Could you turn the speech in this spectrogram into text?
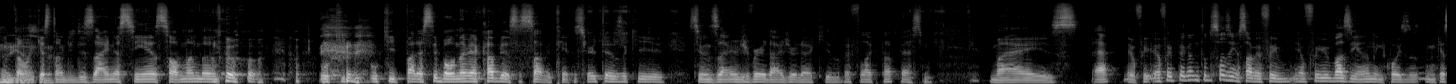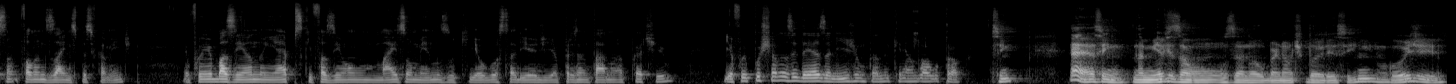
Então, isso, em questão de design, assim, é só mandando o, que, o que parece bom na minha cabeça, sabe? Tenho certeza que se um designer de verdade olhar aquilo, vai falar que tá péssimo. Mas, é, eu fui, eu fui pegando tudo sozinho, sabe? Eu fui, eu fui me baseando em coisas, em questão, falando design especificamente, eu fui me baseando em apps que faziam mais ou menos o que eu gostaria de apresentar no aplicativo. E eu fui puxando as ideias ali, juntando e criando algo próprio. Sim. É, assim, na minha visão, usando o Burnout Buddy, assim, hoje,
